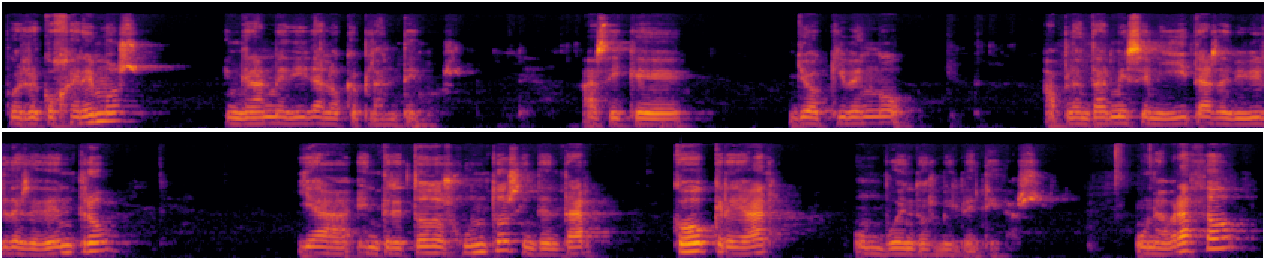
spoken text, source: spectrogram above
Pues recogeremos en gran medida lo que plantemos. Así que yo aquí vengo a plantar mis semillitas de vivir desde dentro y a, entre todos juntos, intentar co-crear un buen 2022. Un abrazo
